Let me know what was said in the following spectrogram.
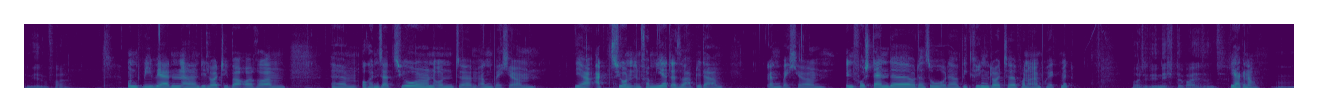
in jedem Fall. Und wie werden äh, die Leute über eure ähm, ähm, Organisation und ähm, irgendwelche ja, Aktionen informiert? Also habt ihr da irgendwelche Infostände oder so? Oder wie kriegen Leute von eurem Projekt mit? Leute, die nicht dabei sind. Ja, genau. Mm.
